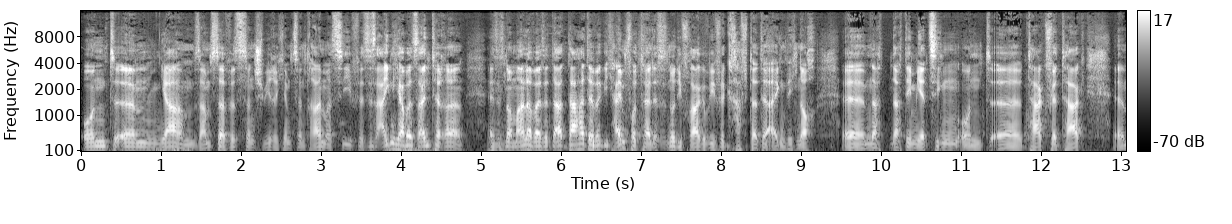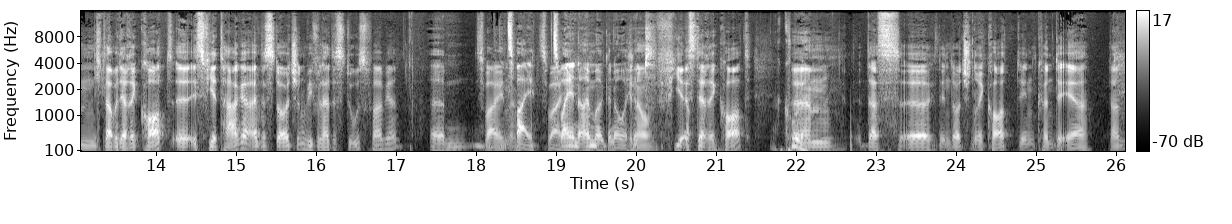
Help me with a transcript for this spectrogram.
Und ähm, ja, am Samstag wird es dann schwierig im Zentralmassiv. Es ist eigentlich aber sein Terrain. Es ist normalerweise, da, da hat er wirklich Heimvorteil. Es ist nur die Frage, wie viel Kraft hat er eigentlich noch äh, nach, nach dem jetzigen und äh, Tag für Tag. Ähm, ich glaube, der Rekord äh, ist vier Tage eines Deutschen. Wie viel hattest du es, Fabian? Ähm, Zwei, ne? Zwei. Zwei in einmal, genau. Ich Genau, vier ist der Rekord. cool. Ähm, das, äh, den deutschen Rekord, den könnte er dann.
